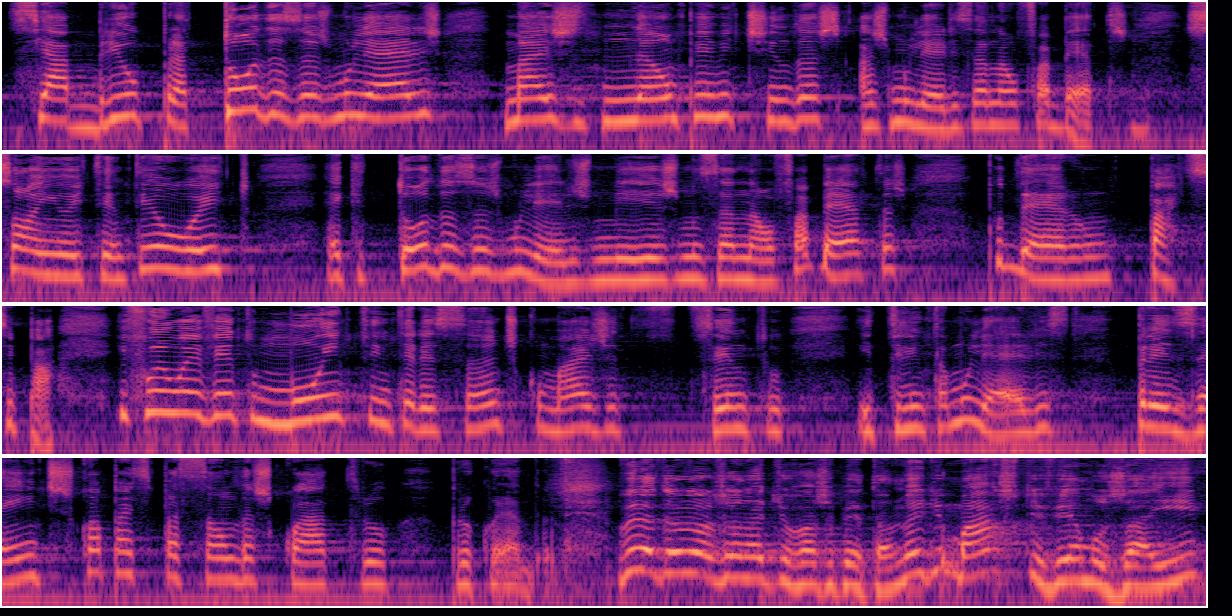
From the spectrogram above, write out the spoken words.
se abriu para todas as mulheres, mas não permitindo as, as mulheres analfabetas. Só em 88 é que todas as mulheres, mesmo analfabetas, puderam participar. E foi um evento muito interessante, com mais de 130 mulheres presentes, com a participação das quatro procuradoras. Vereadora Janete Rocha Petano, no mês de março tivemos aí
